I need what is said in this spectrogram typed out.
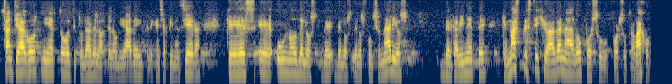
Santiago Nieto, el titular de la, unidad de inteligencia financiera, que es eh, uno de los, funcionarios del gabinete que más prestigio ha ganado por su, trabajo.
